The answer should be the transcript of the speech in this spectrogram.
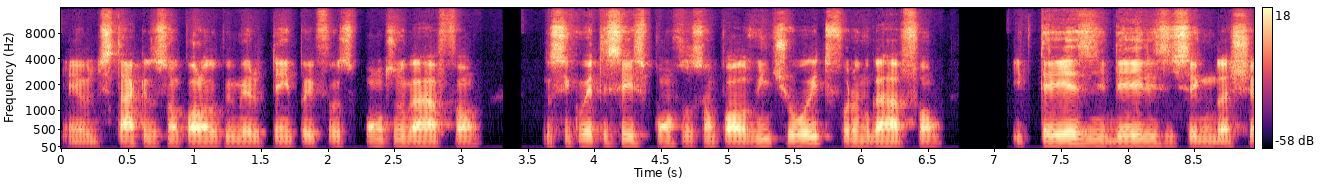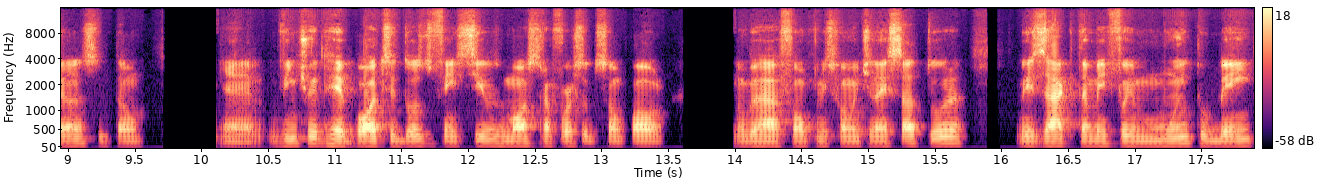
É, o destaque do São Paulo no primeiro tempo aí foi os pontos no garrafão. Dos 56 pontos do São Paulo, 28 foram no garrafão e 13 deles de segunda chance. Então, é, 28 rebotes e 12 ofensivos mostra a força do São Paulo no garrafão, principalmente na estatura. O Isaac também foi muito bem.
